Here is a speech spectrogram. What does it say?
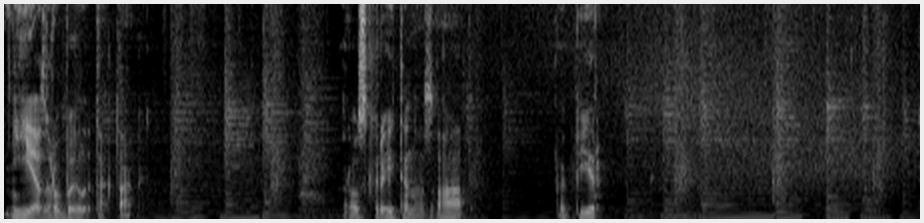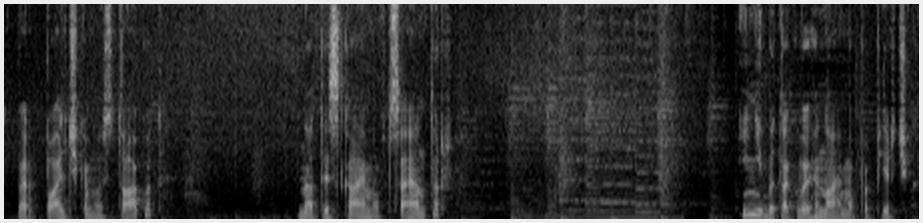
Є, зробили так, так. Розкрийте назад папір. Тепер пальчиками ось так от. Натискаємо в центр. І ніби так вигинаємо папірчик.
